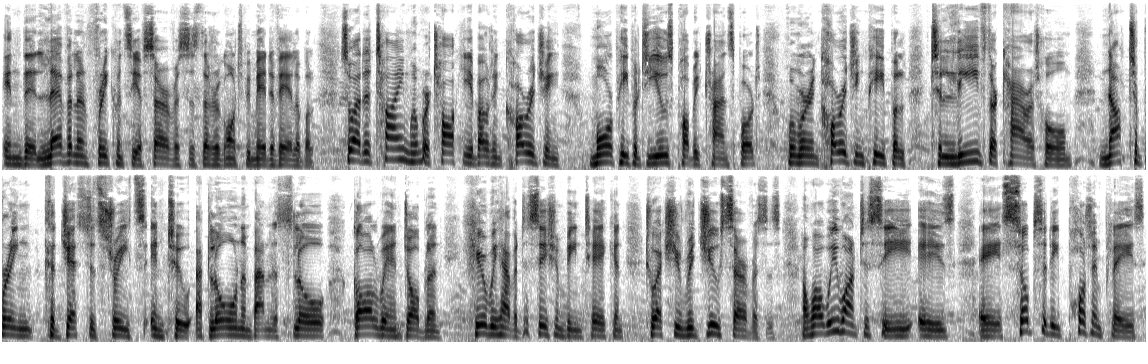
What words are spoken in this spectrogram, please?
in the level and frequency of services that are going to be made available. So at a time when we're talking about encouraging more people to use public transport, when we're encouraging people to leave their car at home, not to bring congested streets into Athlone and Ballinasloe, Galway and Dublin, here we have a decision being taken to actually reduce services. And what we want to see is a subsidy put in place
